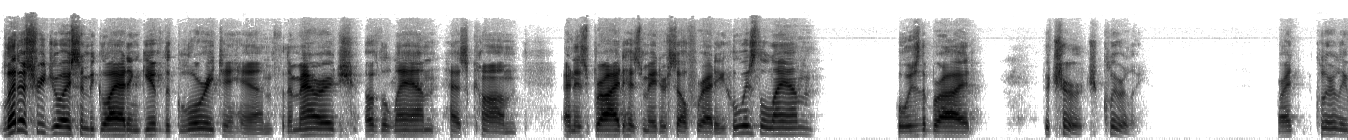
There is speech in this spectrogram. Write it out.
Let us rejoice and be glad and give the glory to him, for the marriage of the Lamb has come, and his bride has made herself ready. Who is the Lamb? Who is the bride? The church, clearly. Right? clearly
